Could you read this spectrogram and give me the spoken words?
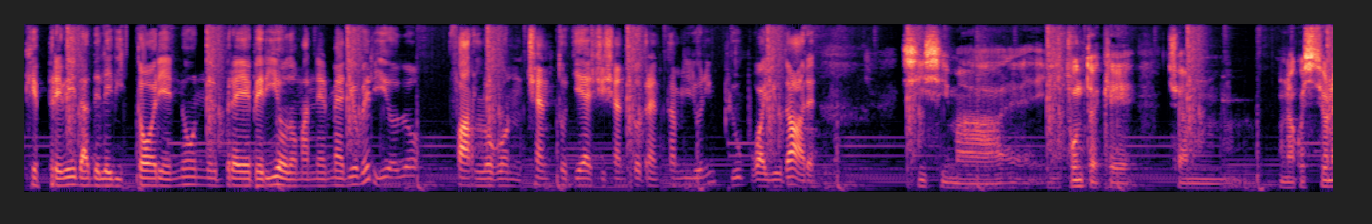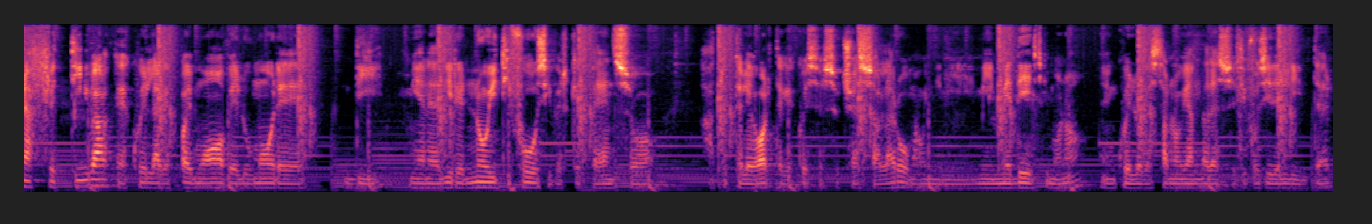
che preveda delle vittorie non nel breve periodo ma nel medio periodo, farlo con 110-130 milioni in più può aiutare sì, sì, ma eh, il punto è che c'è un- una questione affettiva che è quella che poi muove l'umore di, viene da dire, noi tifosi, perché penso a tutte le volte che questo è successo alla Roma, quindi mi, mi immedesimo no? in quello che stanno vivendo adesso i tifosi dell'Inter.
